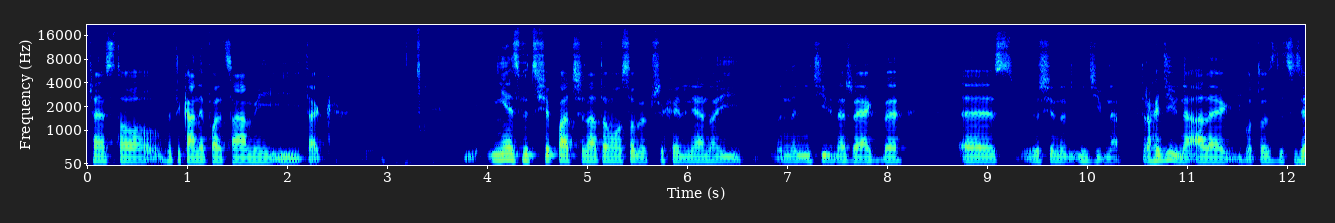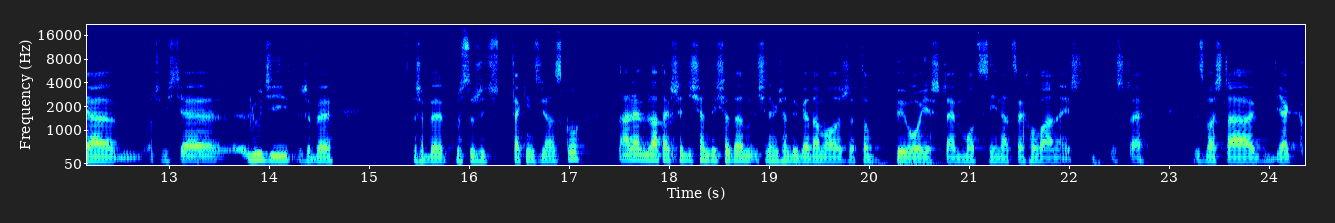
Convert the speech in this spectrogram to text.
często wytykany palcami i tak niezbyt się patrzy na tą osobę przychylnie, no i no nie dziwne, że jakby e, znaczy, no nie dziwne, trochę dziwne, ale bo to jest decyzja oczywiście ludzi, żeby, żeby po prostu żyć w takim związku, no ale w latach 60., 70. wiadomo, że to było jeszcze mocniej nacechowane, jeszcze, jeszcze zwłaszcza jak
